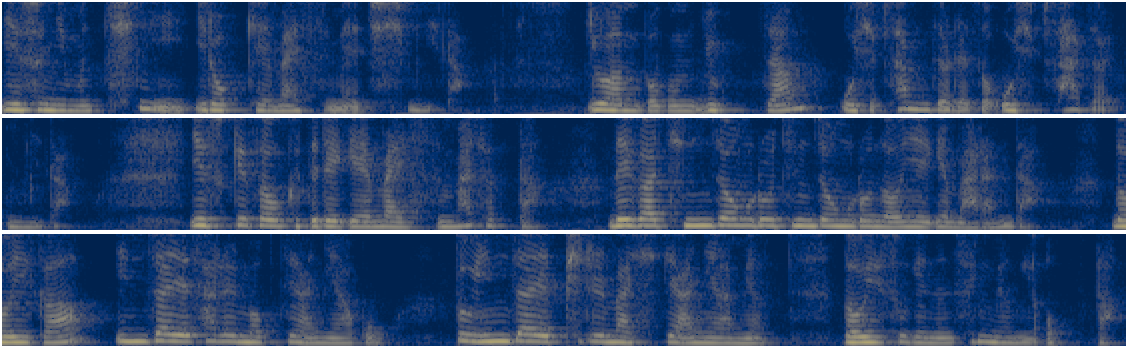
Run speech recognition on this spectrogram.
예수님은 친히 이렇게 말씀해 주십니다. 요한복음 6장 53절에서 54절입니다. 예수께서 그들에게 말씀하셨다. 내가 진정으로 진정으로 너희에게 말한다. 너희가 인자의 살을 먹지 아니하고 또 인자의 피를 마시지 아니하면 너희 속에는 생명이 없다.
